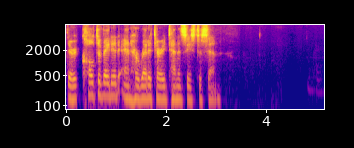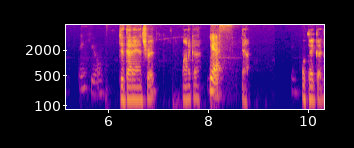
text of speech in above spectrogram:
There are cultivated and hereditary tendencies to sin. Did that answer it, Monica? Yes. Yeah. Okay, good.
